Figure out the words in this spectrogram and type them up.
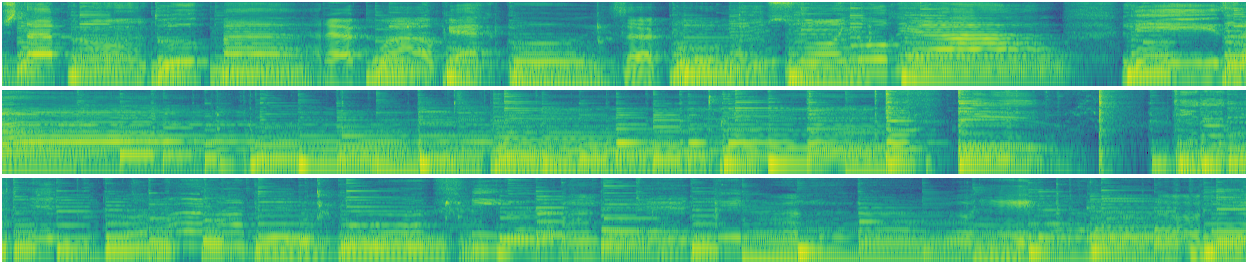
está pronto para qualquer coisa como um sonho realizar. Às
